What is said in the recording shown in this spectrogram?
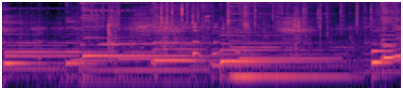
嗯。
